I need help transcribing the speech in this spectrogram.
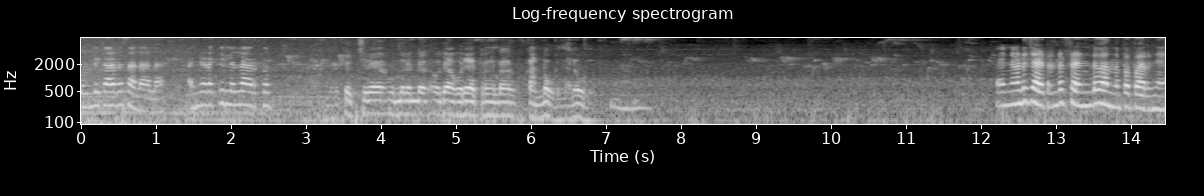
ഉള്ളിക്കാട് സ്ഥലമല്ലേ? അതിന്റെ ഇടയ്ക്കില്ലല്ലോ ആർക്കും. ഇച്ചിരി ഒന്ന് രണ്ട് ഒരു ഒരേക്കർ കണ്ട കണ്ടോളൂ നിലമുള്ളൂ എന്നോട് ചേട്ടന്റെ ഫ്രണ്ട് വന്നപ്പോൾ പറഞ്ഞേ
